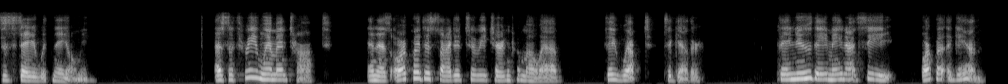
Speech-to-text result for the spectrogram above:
to stay with Naomi. As the three women talked, and as Orpah decided to return to Moab, they wept together. They knew they may not see Orpah again.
